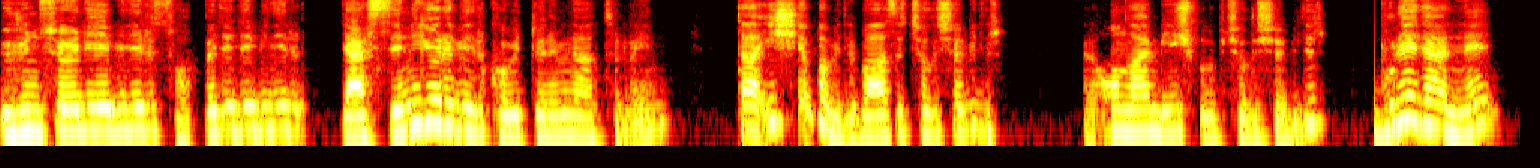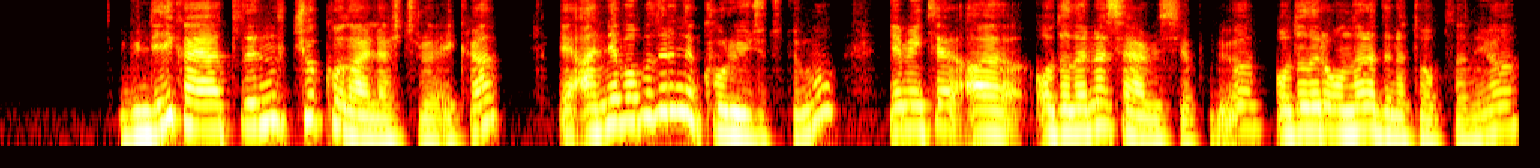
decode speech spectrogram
ürün söyleyebilir, sohbet edebilir, derslerini görebilir. Covid dönemini hatırlayın. Daha iş yapabilir, bazı çalışabilir. Yani online bir iş bulup çalışabilir. Bu nedenle gündelik hayatlarını çok kolaylaştırıyor ekran. E, anne babaların da koruyucu tutumu. Yemekler odalarına servis yapılıyor. Odaları onlar adına toplanıyor.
